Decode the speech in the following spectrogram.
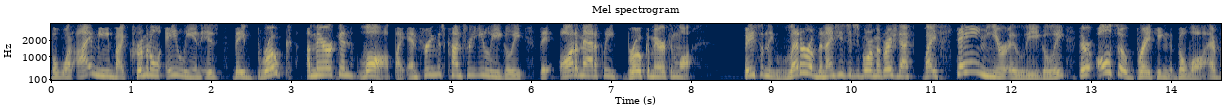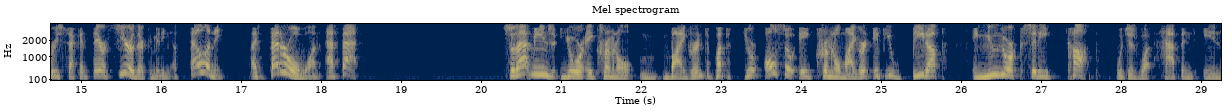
but what I mean by criminal alien is they broke American law. By entering this country illegally, they automatically broke American law based on the letter of the 1964 Immigration Act, by staying here illegally, they're also breaking the law. Every second they're here, they're committing a felony, a federal one at that. So that means you're a criminal migrant, but you're also a criminal migrant if you beat up a New York City cop, which is what happened in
